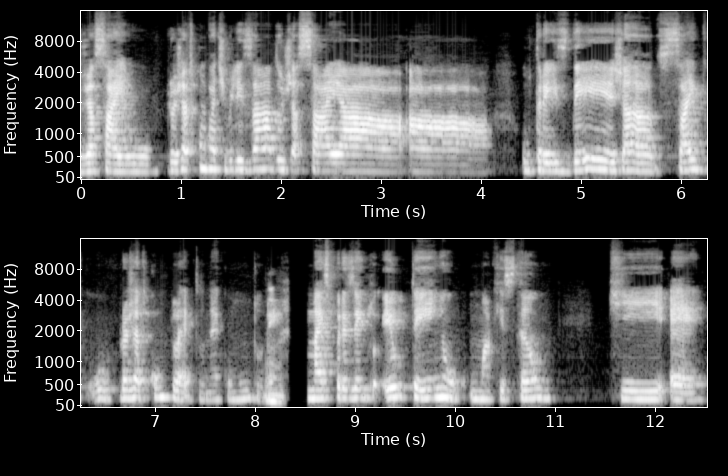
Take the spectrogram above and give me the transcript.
já sai o projeto compatibilizado, já sai a, a o 3D, já sai o projeto completo, né, como um todo. Sim. Mas, por exemplo, eu tenho uma questão que é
